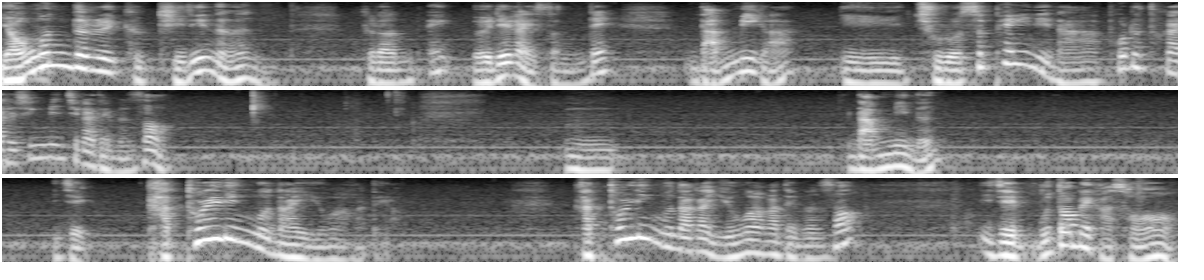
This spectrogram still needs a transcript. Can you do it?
영혼들을 그 기리는 그런 의례가 있었는데 남미가 이 주로 스페인이나 포르투갈의 식민지가 되면서 음 남미는 이제 가톨릭 문화의 융화가. 가톨릭 문화가 융화가 되면서 이제 무덤에 가서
